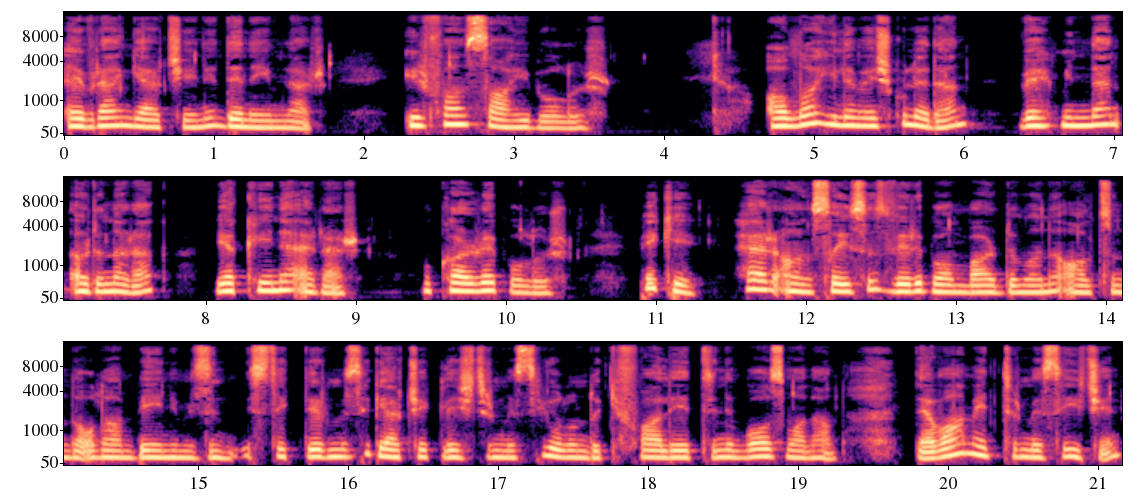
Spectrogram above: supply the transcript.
evren gerçeğini deneyimler. İrfan sahibi olur. Allah ile meşgul eden vehminden arınarak yakine erer, mukarreb olur. Peki her an sayısız veri bombardımanı altında olan beynimizin isteklerimizi gerçekleştirmesi yolundaki faaliyetini bozmadan devam ettirmesi için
